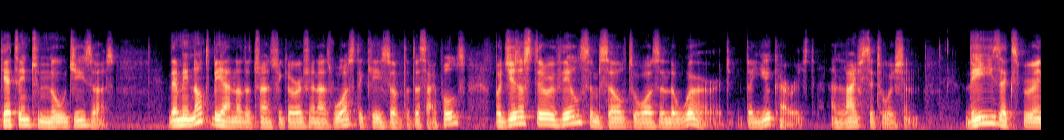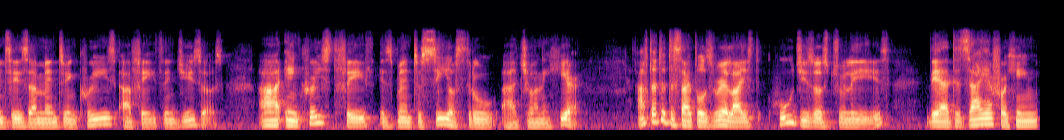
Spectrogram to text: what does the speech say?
getting to know Jesus. There may not be another transfiguration as was the case of the disciples, but Jesus still reveals himself to us in the Word, the Eucharist, and life situation. These experiences are meant to increase our faith in Jesus. Our increased faith is meant to see us through our journey here. After the disciples realized who Jesus truly is, their desire for him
